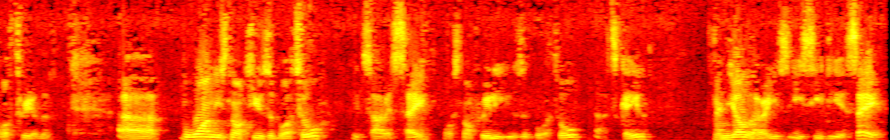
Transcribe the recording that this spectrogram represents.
or three of them. Uh, one is not usable at all. It's RSA, or it's not really usable at all at scale. And the other is ECDSA,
